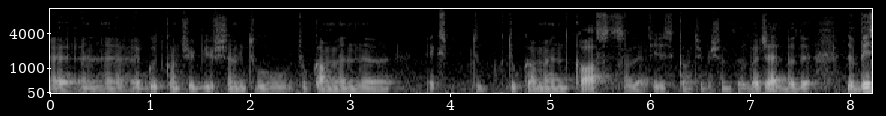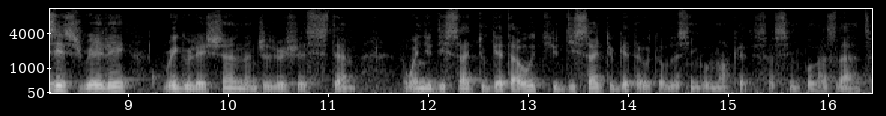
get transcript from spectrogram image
uh, and a good contribution to, to common to, to, common costs, and that is contribution to the budget. But the, the basis really regulation and judicial system. When you decide to get out, you decide to get out of the single market. It's as simple as that.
